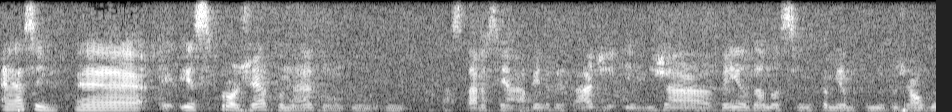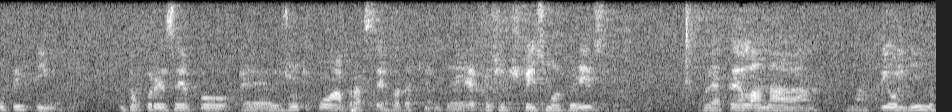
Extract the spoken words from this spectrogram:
É assim, é, esse projeto, né, do, do, do capacitar, assim, a bem da verdade, ele já vem andando assim, caminhando comigo já há algum tempinho. Então, por exemplo, é, junto com a Bracerva daqui do DF, a gente fez uma vez foi até lá na, na Criolina.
